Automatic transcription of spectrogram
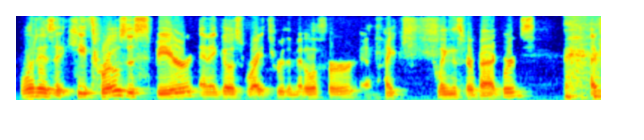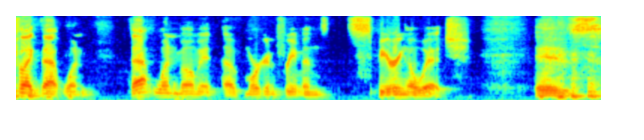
what is it? He throws a spear, and it goes right through the middle of her and like flings her backwards. I feel like that one, that one moment of Morgan Freeman spearing a witch, is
